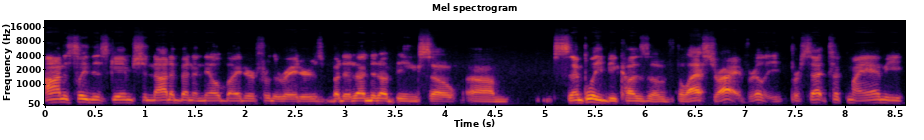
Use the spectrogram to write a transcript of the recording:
honestly, this game should not have been a nail biter for the Raiders, but it ended up being so um, simply because of the last drive. Really, Brissett took Miami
